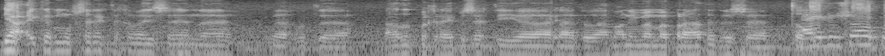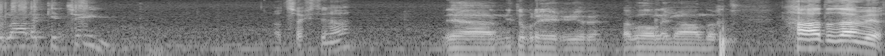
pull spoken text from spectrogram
Ja, ik heb hem op zijn rechter geweest en eh, ja goed, eh, hij had het begrepen zegt hij, eh nou, hij wou niet met me praten, dus eh. Hey, doe zo, laat ik je zien. Wat zegt hij nou? ja, niet op reageren. Hij wil alleen maar aandacht. Ha, daar zijn we weer.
